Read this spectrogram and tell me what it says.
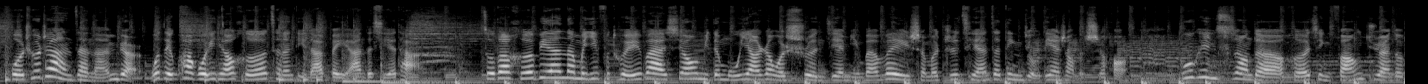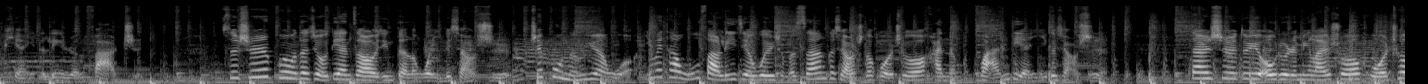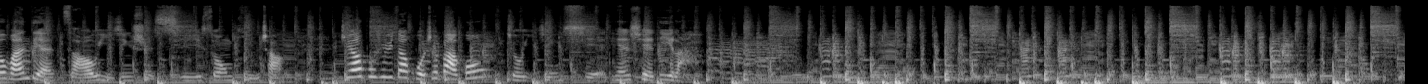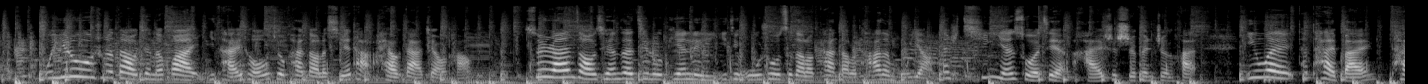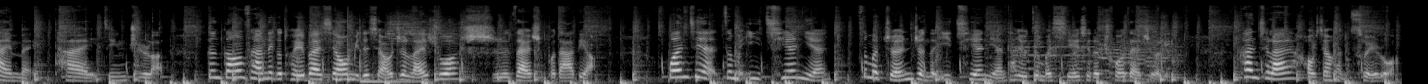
火车站在南边，我得跨过一条河才能抵达北岸的斜塔。走到河边，那么一副颓败消弭的模样，让我瞬间明白为什么之前在订酒店上的时候，Booking 上的河景房居然都便宜的令人发指。此时，朋友在酒店早已经等了我一个小时，这不能怨我，因为他无法理解为什么三个小时的火车还能晚点一个小时。但是对于欧洲人民来说，火车晚点早已经是稀松平常，只要不是遇到火车罢工，就已经谢天谢地啦。我一路说着道歉的话，一抬头就看到了斜塔，还有大教堂。虽然早前在纪录片里已经无数次到了看到了它的模样，但是亲眼所见还是十分震撼。因为它太白、太美、太精致了，跟刚才那个颓败消弭的小镇来说，实在是不搭调。关键这么一千年，这么整整的一千年，它就这么斜斜的戳在这里，看起来好像很脆弱。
